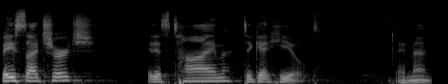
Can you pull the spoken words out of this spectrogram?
Bayside Church, it is time to get healed. Amen.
